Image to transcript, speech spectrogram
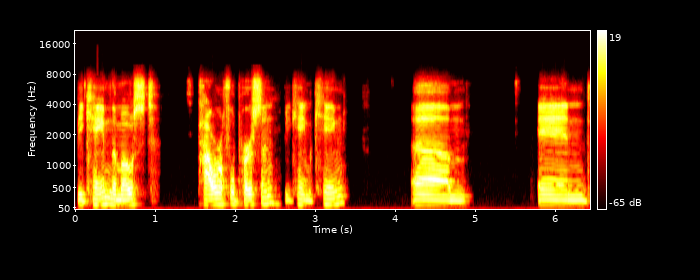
became the most powerful person, became king. Um, and,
